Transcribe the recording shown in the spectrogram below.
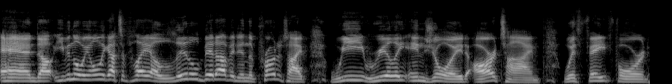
And uh, even though we only got to play a little bit of it in the prototype, we really enjoyed our time with Fate Forward.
